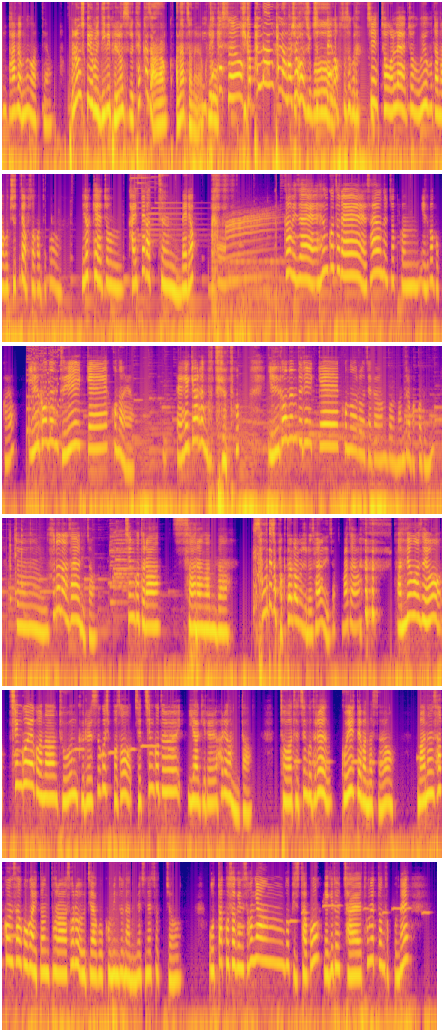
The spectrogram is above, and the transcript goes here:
좀 답이 없는 것 같아요. 밸런스 게임을 님이 밸런스를 택하지 않, 않았잖아요. 이 그리고 택했어요. 귀가 팔랑팔랑 하셔가지고 줏대가 없어서 그렇지. 저 원래 좀 우유부단하고 줏대 없어가지고 이렇게 좀 갈대 같은 매력. 그럼 이제 흥구들의 사연을 조금 읽어볼까요? 읽어는 드릴게 코너예요. 네, 해결은 못 드려도 읽어는 드릴게 코너로 제가 한번 만들어봤거든요. 좀 훈훈한 사연이죠. 친구들아 사랑한다. 상대적 박탈감을 주는 사연이죠. 맞아요. 안녕하세요. 친구에 관한 좋은 글을 쓰고 싶어서 제 친구들 이야기를 하려 합니다. 저와 제 친구들은 고1 때 만났어요. 많은 사건, 사고가 있던 터라 서로 의지하고 고민도 나누며 지냈었죠. 오타쿠석인 성향도 비슷하고 얘기도 잘 통했던 덕분에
